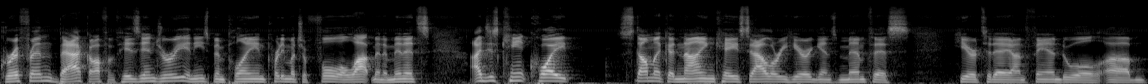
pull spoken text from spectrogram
Griffin back off of his injury, and he's been playing pretty much a full allotment of minutes. I just can't quite stomach a 9K salary here against Memphis here today on FanDuel. Um,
